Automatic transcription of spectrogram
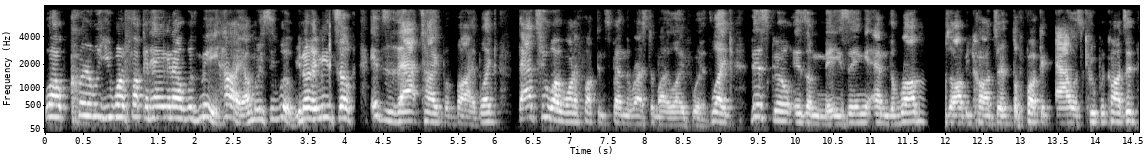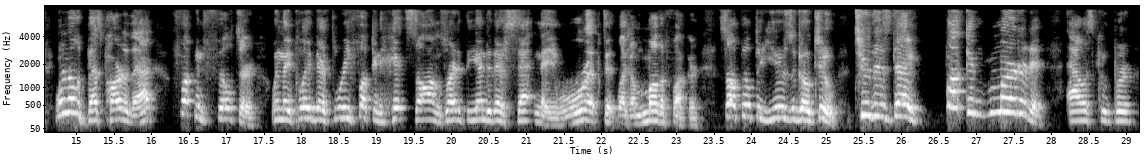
well, clearly you weren't fucking hanging out with me. Hi, I'm Lucy Lou. You know what I mean? So it's that type of vibe. Like, that's who I want to fucking spend the rest of my life with. Like, this girl is amazing, and the Rob Zombie concert, the fucking Alice Cooper concert. Want to know the best part of that? Fucking Filter, when they played their three fucking hit songs right at the end of their set and they ripped it like a motherfucker. Saw Filter years ago too. To this day, fucking murdered it. Alice Cooper,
